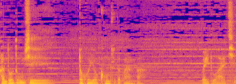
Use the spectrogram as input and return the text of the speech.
很多东西都会有控制的办法，唯独爱情，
